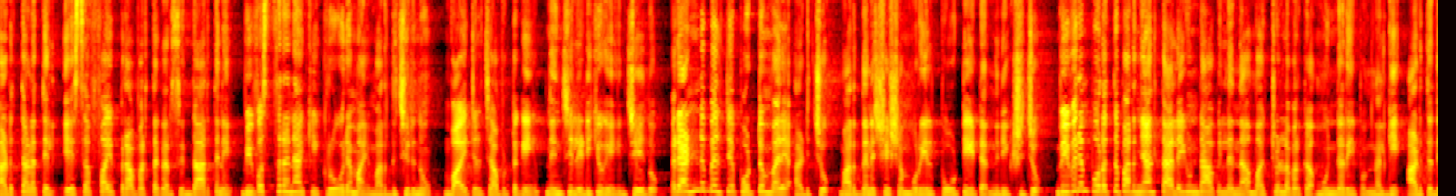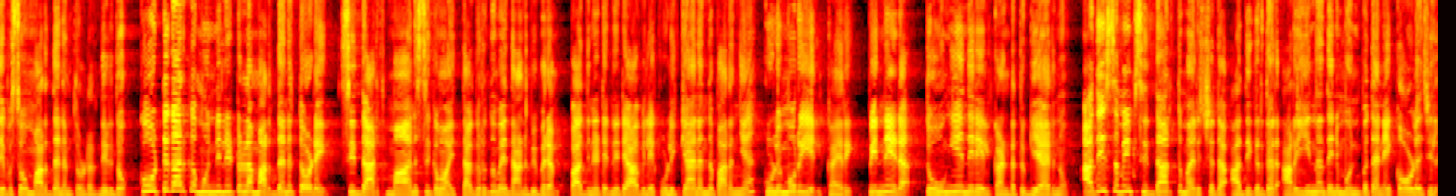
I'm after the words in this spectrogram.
നടുത്തളത്തിൽ എസ് എഫ് ഐ പ്രവർത്തകർ സിദ്ധാർത്ഥിനെ വിവസ്ത്രനാക്കി ക്രൂരമായി മർദ്ദിച്ചിരുന്നു. വയറ്റിൽ ചവിട്ടുകയും നെഞ്ചിലിടിക്കുകയും ചെയ്തു. രണ്ട് ബെൽറ്റ് പൊട്ടും വരെ അടിച്ചു. മർദ്ദനശേഷം മുറിയിൽ പൂട്ടിയിട്ട് നിരീക്ഷിച്ചു. വിവരം പുറത്തു പറഞ്ഞാൽ തലയുണ്ടാവില്ലെന്ന് മറ്റുള്ളവർക്ക് മുന്നറിയിപ്പും നൽകി. അടുത്ത ദിവസവും മർദ്ദനം തുടർന്നിരുന്നു. കൂട്ടുകാർക്ക് മുന്നിലിട്ടുള്ള മർദ്ദനത്തോടെ സിദ്ധാർത്ഥ് മാനസികമായി തകർന്നുവെന്നാണ് വിവരം. പതിനെട്ടിന് രാവിലെ കുളിക്കാനെന്ന് പറഞ്ഞ് കുളിമുറിയിൽ കയറി. പിന്നീട് തൂങ്ങിയ നിലയിൽ കണ്ടെത്തുകയായിരുന്നു. അതേസമയം സിദ്ധാർത്ഥ് മരിച്ചത് അധികൃതർ അറിയുന്നതിന് മുൻപ് തന്നെ കോളേജിൽ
